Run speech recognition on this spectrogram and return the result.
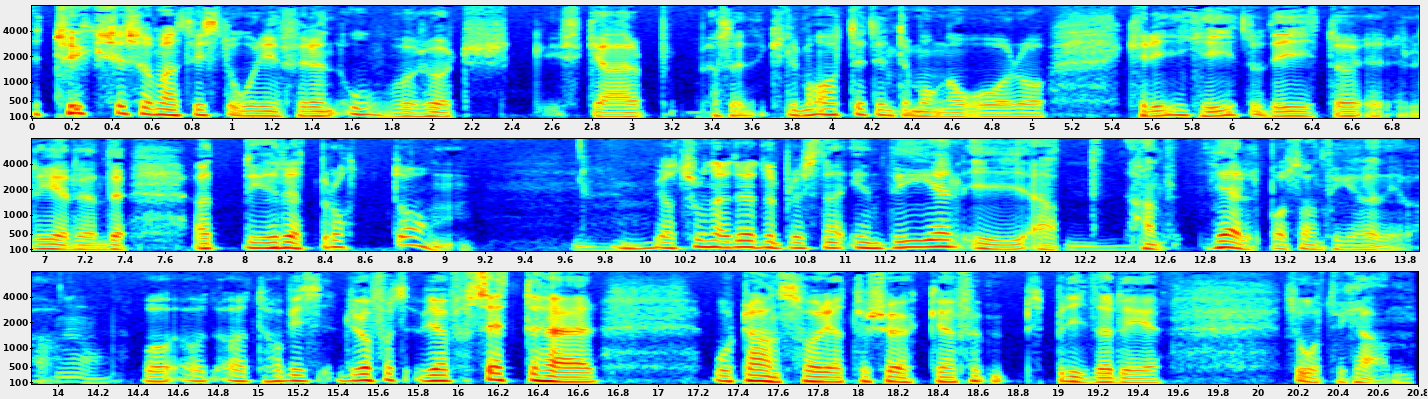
det tycks ju som att vi står inför en oerhört skarp... Alltså klimatet är inte många år och krig hit och dit och elände. Att det är rätt bråttom. Mm. Jag tror att dödenupplösningen är en del i att han, hjälpa oss att hantera det. Va? Ja. Och, och, och har vi, du har fått, vi har fått sett det här, vårt ansvar är att försöka för, sprida det så gott vi kan.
